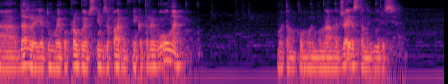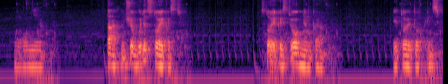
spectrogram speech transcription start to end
А, даже, я думаю, попробуем с ним зафармить некоторые волны. Мы там, по-моему, на Джей остановились. Волне. Так, ну что, будет стойкость? Стойкость, огненка. И то, и то, в принципе,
